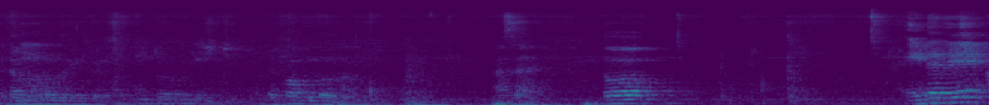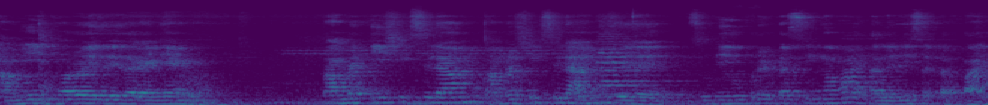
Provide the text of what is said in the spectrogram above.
এটা ভালো করে একটু এটা কপি করলাম। আচ্ছা তো এটারে আমি ধরো এই যে জায়গায় নিয়ে গেলাম তো আমরা কি শিখছিলাম? আমরা শিখছিলাম যে যদি উপরে একটা সিংহ হয় তাহলে নিচেরটা পাই।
